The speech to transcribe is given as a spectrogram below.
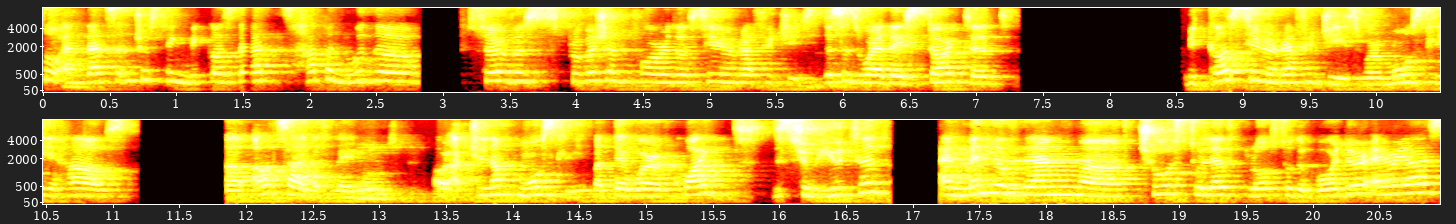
So, and that's interesting because that happened with the service provision for the Syrian refugees. This is where they started because Syrian refugees were mostly housed uh, outside of Beirut, or actually not mostly, but they were quite distributed. And many of them uh, chose to live close to the border areas.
